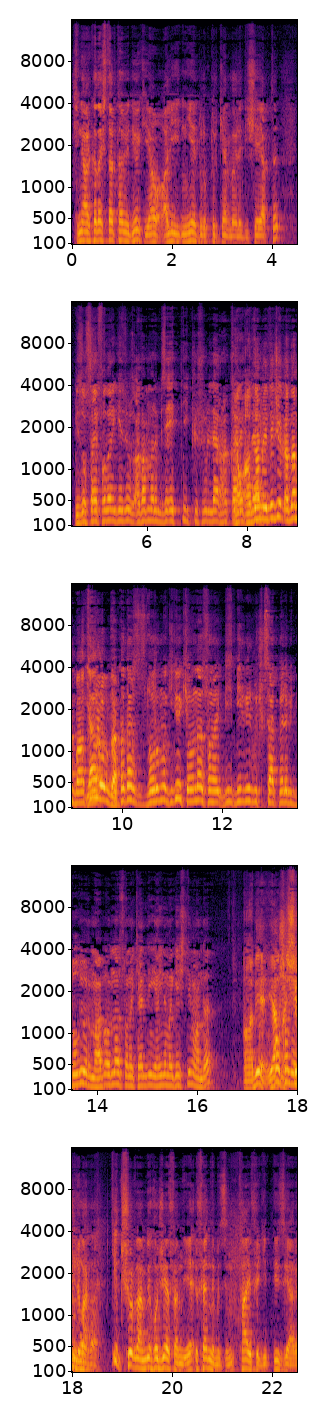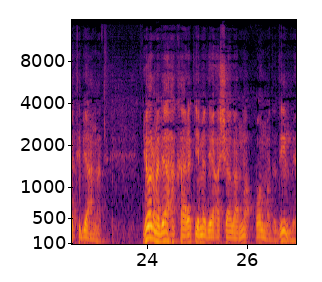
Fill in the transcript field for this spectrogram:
Şimdi arkadaşlar tabii diyor ki ya Ali niye durup dururken böyle bir şey yaptı? Biz o sayfaları geziyoruz. Adamların bize ettiği küfürler, ya hakaretler. adam edecek adam batıl ya yolda. o kadar zoruma gidiyor ki ondan sonra bir, bir, bir buçuk saat böyle bir doluyorum abi. Ondan sonra kendi yayınıma geçtiğim anda Abi yapma şimdi bak. orada. Git şuradan bir hoca efendiye Efendimizin Taif'e gittiği ziyareti bir anlat. Görmediği hakaret, yemediği aşağılanma olmadı değil mi?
